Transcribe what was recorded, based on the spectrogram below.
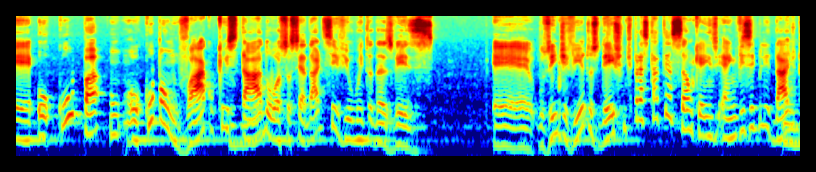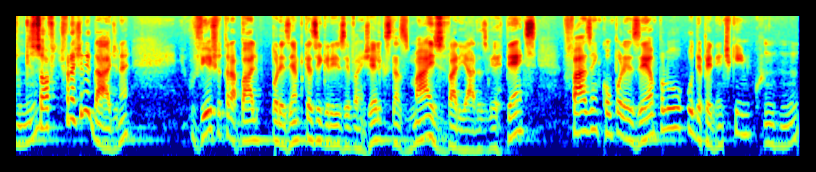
é, ocupa um, ocupam um vácuo que o uhum. Estado ou a sociedade civil, muitas das vezes, é, os indivíduos deixam de prestar atenção, que é a invisibilidade uhum. do que uhum. sofre de fragilidade, né? Eu vejo o trabalho, por exemplo, que as igrejas evangélicas, nas mais variadas vertentes, fazem com, por exemplo, o dependente químico, uhum.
